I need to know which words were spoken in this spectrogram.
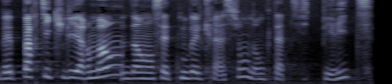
Ben, particulièrement dans cette nouvelle création, donc Tap Spirit,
